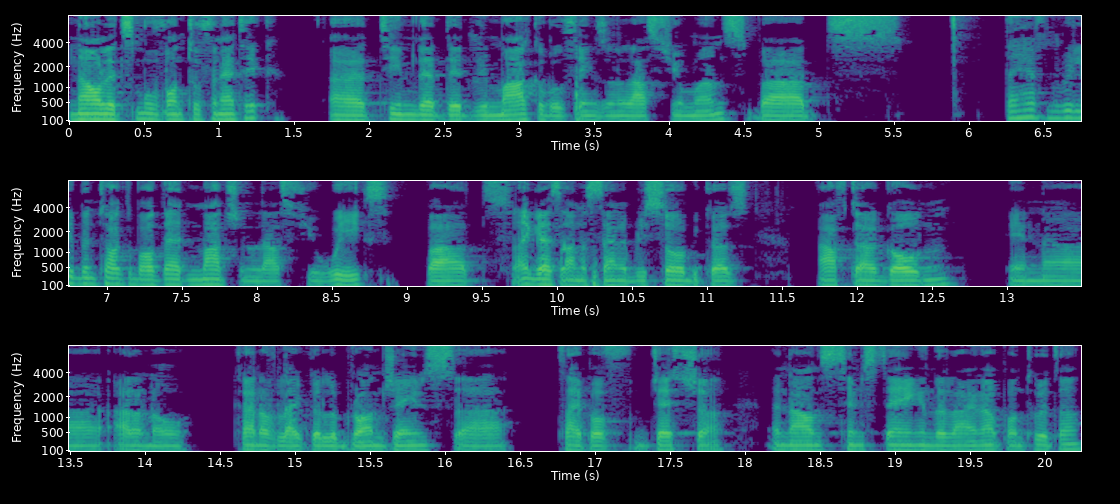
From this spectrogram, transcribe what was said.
Now let's move on to Fnatic, a team that did remarkable things in the last few months, but they haven't really been talked about that much in the last few weeks. But I guess understandably so, because after Golden in uh, I don't know, kind of like a LeBron James uh, type of gesture, announced him staying in the lineup on Twitter,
